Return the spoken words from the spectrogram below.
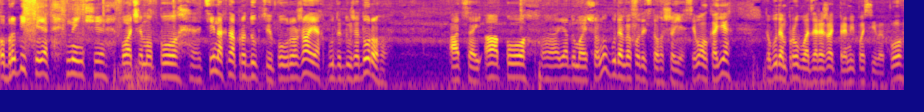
Обробітки, як нинче бачимо, по е, цінах на продукцію, по урожаях буде дуже дорого. А цей, а по, е, я думаю, що ну, будемо виходити з того, що є. Сівалка є, то будемо пробувати заряджати прямі посіви по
